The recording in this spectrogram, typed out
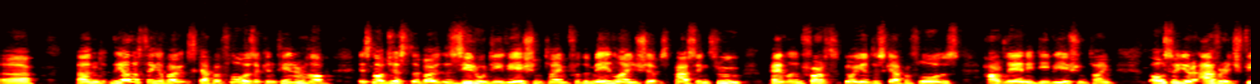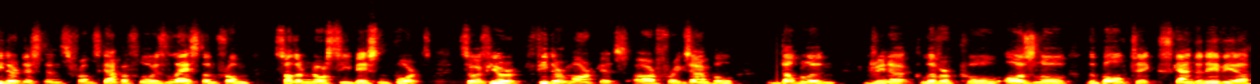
Uh, and the other thing about Scapa Flow as a container hub, it's not just about the zero deviation time for the mainline ships passing through Pentland Firth going into Scapa Flow. There's hardly any deviation time. Also, your average feeder distance from Scapa Flow is less than from southern North Sea basin ports. So if your feeder markets are, for example, Dublin, Greenock, Liverpool, Oslo, the Baltic, Scandinavia,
